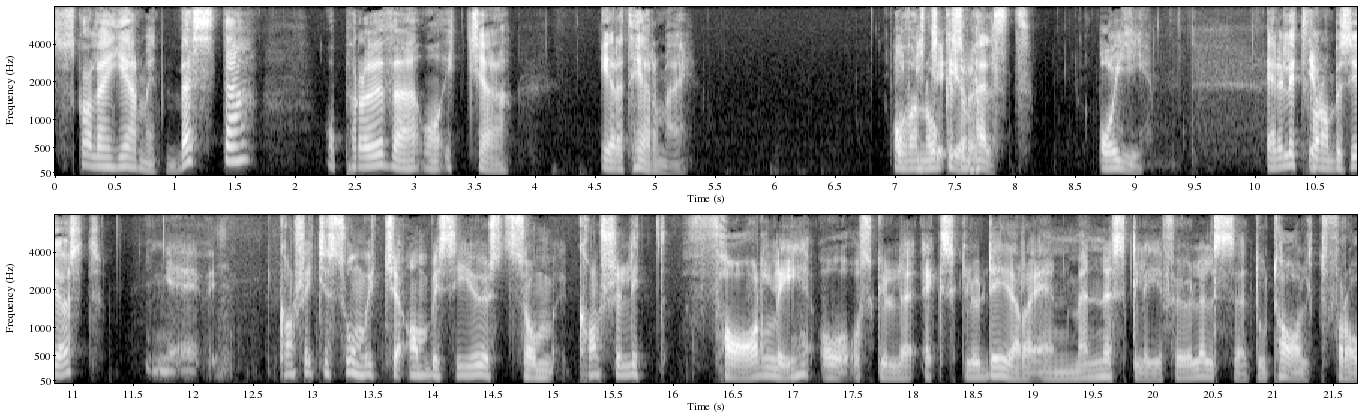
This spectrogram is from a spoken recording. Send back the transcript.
så skal jeg gjøre mitt beste og prøve å ikke irritere meg over noe som helst. Oi. Er det litt for Ja. ambisiøst? Kanskje ikke så mye ambisiøst som kanskje litt farlig å, skulle ekskludere en menneskelig følelse totalt fra,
